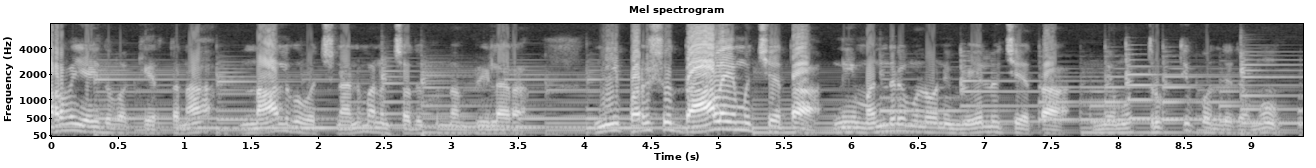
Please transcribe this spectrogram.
అరవై ఐదవ కీర్తన నాలుగు వచనాన్ని మనం చదువుకుందాం ప్రియులారా. నీ పరిశుద్ధాలయము చేత నీ మందిరములోని మేలు చేత మేము తృప్తి పొందడము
